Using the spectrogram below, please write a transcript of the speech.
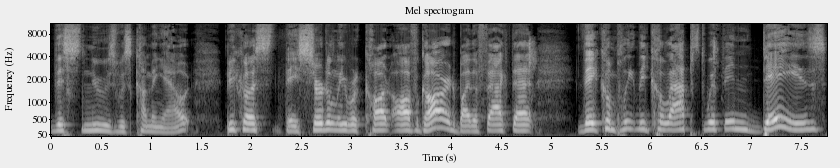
this news was coming out because they certainly were caught off guard by the fact that they completely collapsed within days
